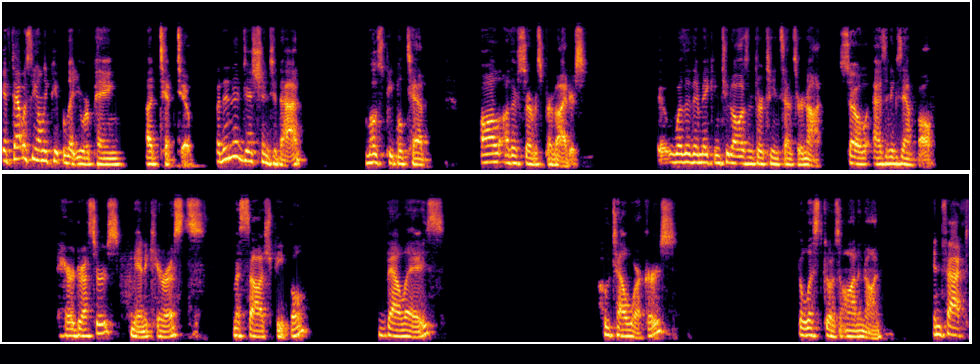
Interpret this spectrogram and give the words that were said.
if that was the only people that you were paying a tip to. But in addition to that, most people tip all other service providers, whether they're making $2.13 or not. So, as an example, hairdressers, manicurists, massage people, valets, hotel workers. The list goes on and on. In fact,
